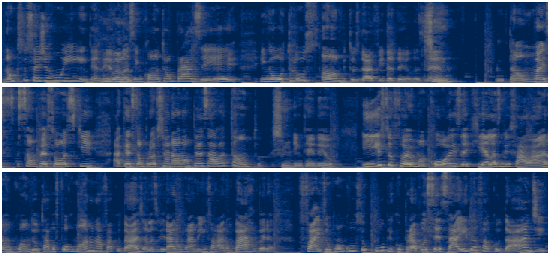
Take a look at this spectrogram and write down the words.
não que isso seja ruim, entendeu? Uhum. Elas encontram prazer em outros âmbitos da vida delas, né? Sim. Então, mas são pessoas que a questão profissional não pesava tanto. Sim. Entendeu? E isso foi uma coisa que elas me falaram quando eu tava formando na faculdade, elas viraram para mim e falaram: "Bárbara, faz um concurso público para você sair da faculdade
